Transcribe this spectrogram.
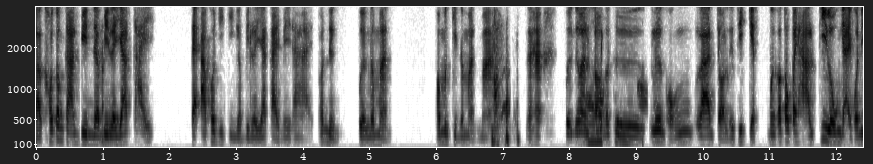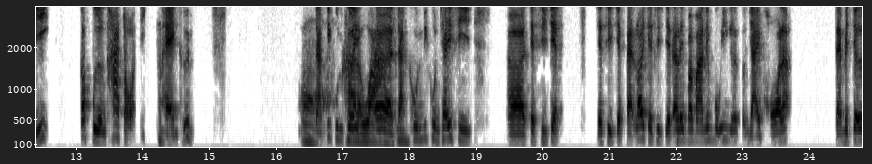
อเขาต้องการบินเนี่ยบินระยะไกล แต่เอาเข้าจริงๆอะบินระยะไกลไม่ได้ เพราะหนึ่งเปลืองน้ำมัน เพราะมันกินน้ำมันมากนะฮะเปลืองน้ำมันอ๋อสองก็คือเรื่องของลานจอดหรือที่เก็บ มันก็ต้องไปหาที่ลงใหญ่กว่านี้ ก็เปลืองค่าจอดอีกแพงขึ้นอ๋อจากที่คุณเคยค่าระหว่างเออจากคุณที่คุณใช้สี่เอ่อเจ็ดสี่เจ็ด เจ็ดสี่เจ็ดแปดร้อยเจ็ดสี่เจ็ดอะไรประมาณนี้โบอิงก็ใหญ่พอแล้ว แต่ไปเจอ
